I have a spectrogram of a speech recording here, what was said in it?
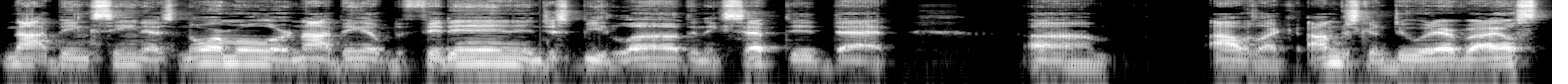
not being seen as normal or not being able to fit in and just be loved and accepted that um, I was like, I'm just gonna do what everybody else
